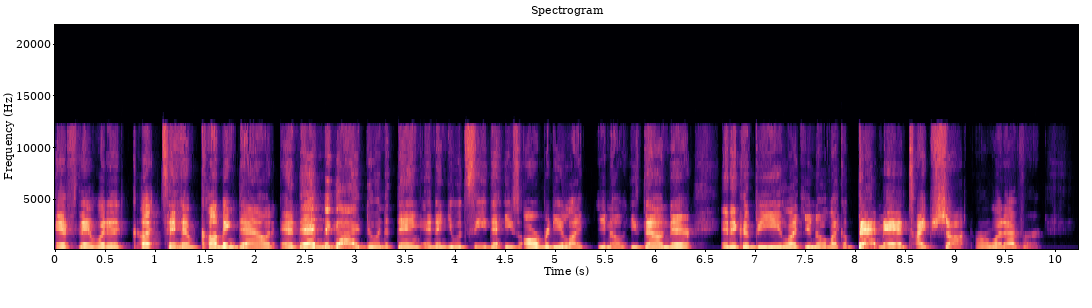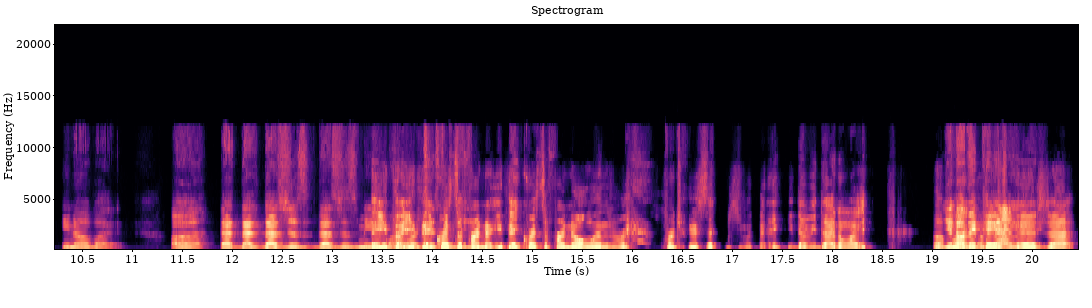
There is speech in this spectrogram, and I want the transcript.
if they would have cut to him coming down and then the guy doing the thing and then you would see that he's already like you know he's down there and it could be like you know like a batman type shot or whatever you know but uh that that that's just that's just me You, th- you think Christopher? view. You think Christopher Nolan's producing AEW Dynamite? The You know, they pay- Batman shot.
